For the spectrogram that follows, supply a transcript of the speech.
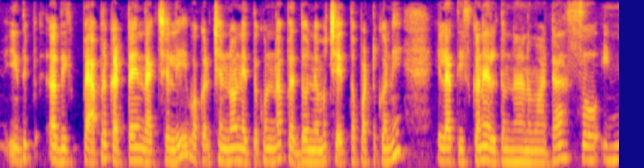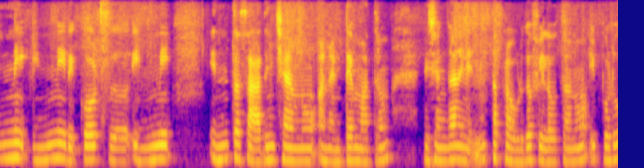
ఇది అది పేపర్ కట్ అయింది యాక్చువల్లీ. ఒక చిన్నోడిని ఎత్తుకున్న పెద్దోడినేమో చేత్తో పట్టుకొని ఇలా తీసుకొని వెళ్తున్నా అనమాట. సో ఇన్ని ఇన్ని రికార్డ్స్ ఇన్ని ఇంత సాధించాను అని అంటే మాత్రం నిజంగా నేను ఎంత ప్రౌడ్గా ఫీల్ అవుతానో ఇప్పుడు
